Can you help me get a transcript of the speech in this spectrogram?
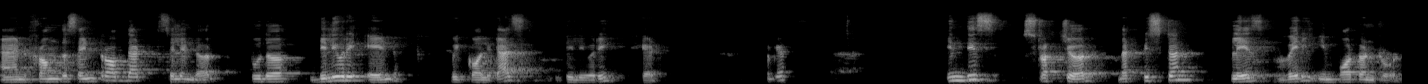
And from the center of that cylinder to the delivery end, we call it as delivery head. Okay. In this structure, that piston plays very important role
